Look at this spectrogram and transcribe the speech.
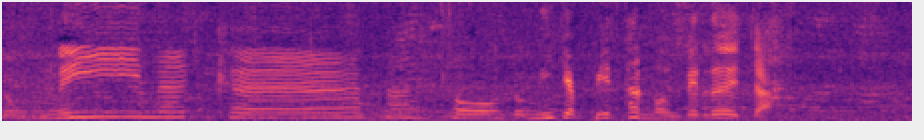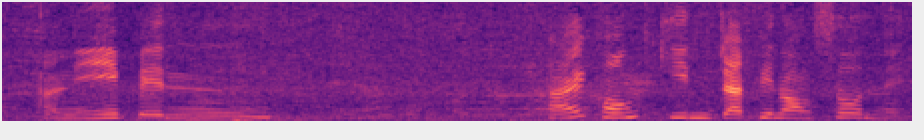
ตรงนี้นะคะห้างทอง ตรงนี้จะปิดถนนไปเลยจ้ะ อันนี้เป็นขายของกินจ้ะพี่น้องส้นเนี่ย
